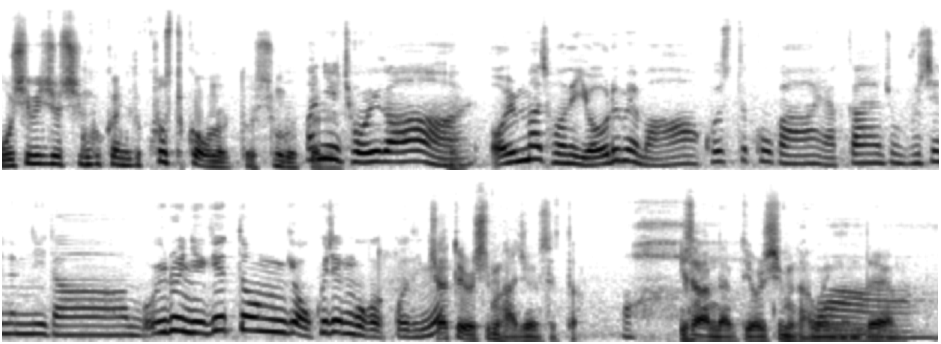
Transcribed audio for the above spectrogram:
52주 신고가인데 코스트코 오늘 또 신고가. 아니 저희가 네. 얼마 전에 여름에 막 코스트코가 약간 좀 부진합니다. 뭐 이런 얘기했던 게 엊그제인 것 같거든요. 제가 또 열심히 가지고 있었다. 이사간 다음에 또 열심히 가고 와. 있는데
